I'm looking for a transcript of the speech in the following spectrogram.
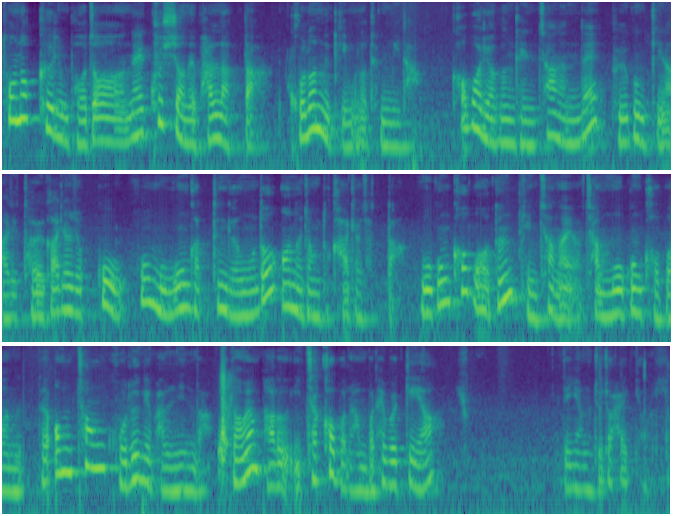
토너 크림 버전의 쿠션을 발랐다. 그런 느낌으로 듭니다. 커버력은 괜찮은데 붉은기는 아직 덜 가려졌고 코 모공 같은 경우도 어느 정도 가려졌다. 모공 커버는 괜찮아요. 잡모공 커버는. 근데 엄청 고르게 발린다. 그러면 바로 2차 커버를 한번 해볼게요. 근데 양 조절할 게 없어.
